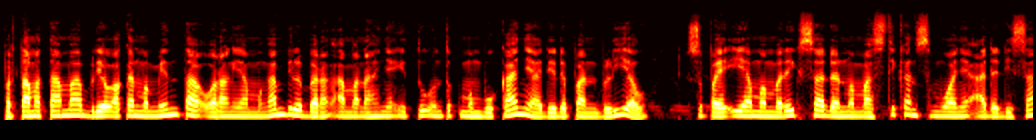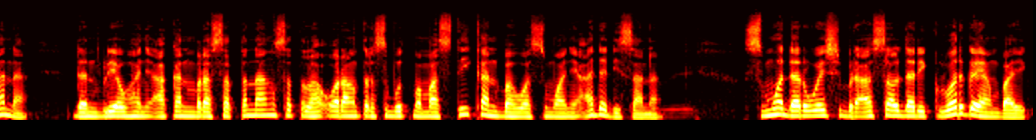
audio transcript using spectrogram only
Pertama-tama beliau akan meminta orang yang mengambil barang amanahnya itu untuk membukanya di depan beliau, supaya ia memeriksa dan memastikan semuanya ada di sana, dan beliau hanya akan merasa tenang setelah orang tersebut memastikan bahwa semuanya ada di sana. Semua darwish berasal dari keluarga yang baik,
